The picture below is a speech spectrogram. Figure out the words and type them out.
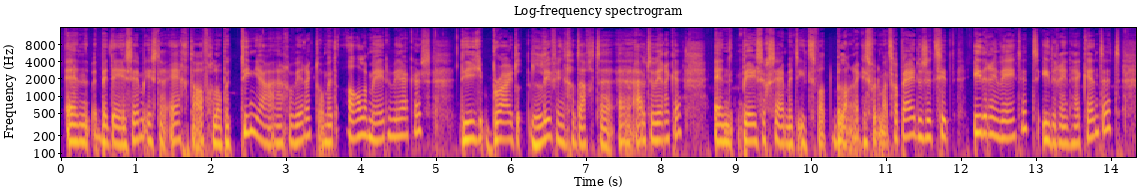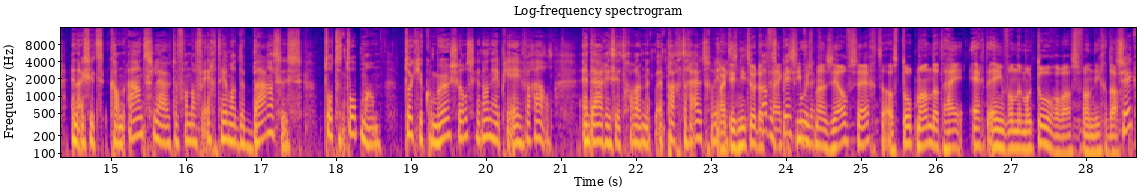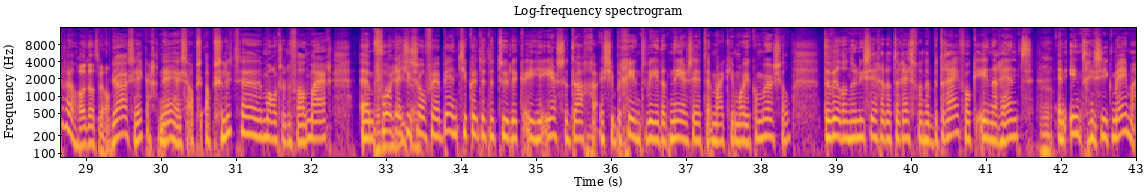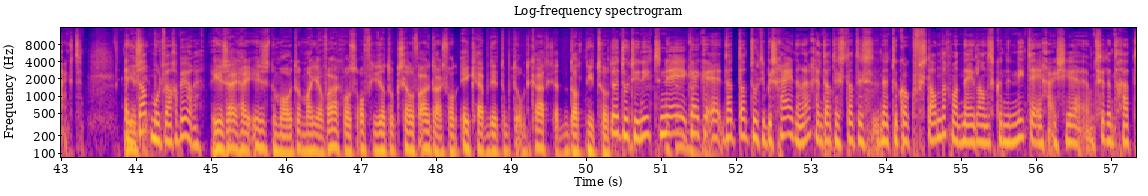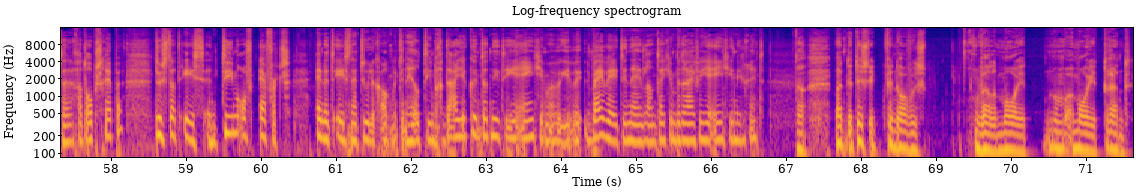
En bij DSM is er echt de afgelopen tien jaar aan gewerkt om met alle medewerkers die bright living gedachten uh, uit te werken. En bezig zijn met iets wat belangrijk is voor de maatschappij. Dus het zit, iedereen weet het, iedereen herkent het. En als je het kan aansluiten vanaf echt helemaal de basis tot de topman, tot je commercials, ja, dan heb je één verhaal. En daar is het gewoon prachtig uitgewerkt. Maar het is niet zo dat, dat Fijke Siebersma zelf zegt als topman dat hij echt een van de motoren was van die gedachte. Zeker wel. Oh, dat wel. Ja, zeker. Nee, hij is abs absoluut uh, de motor ervan. Maar, um, nee, voordat je zover bent, je kunt het natuurlijk in je eerste dag, als je begint, weer dat neerzetten en maak je een mooie commercial. Dat wil dan nog niet zeggen dat de rest van het bedrijf ook inherent ja. en intrinsiek meemaakt. En Hier dat moet wel gebeuren. Hier zei hij is de motor, maar jouw vraag was of hij dat ook zelf uitdaagt van ik heb dit op de, op de kaart gezet. Dat niet zo. Dat doet hij niet. Nee, kijk, eh, dat, dat doet hij bescheidener. En dat is, dat is natuurlijk ook verstandig, want Nederlanders kunnen er niet tegen als je ontzettend gaat, uh, gaat opscheppen. Dus dat is een team of effort. En het is natuurlijk ook met een heel team gedaan. Je kunt dat niet in je eentje. Maar wij weten in Nederland dat je een bedrijf in je eentje niet redt. Ja, maar het is, ik vind overigens wel een mooie, een mooie trend.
